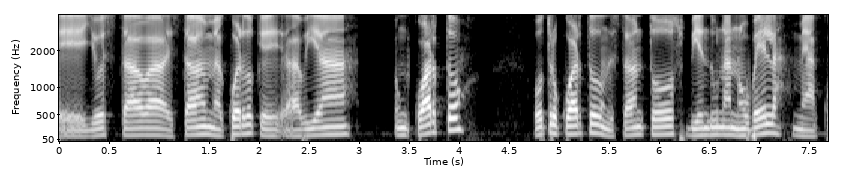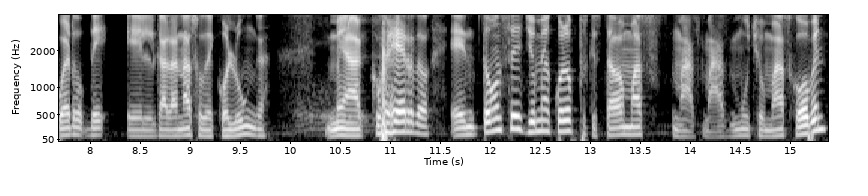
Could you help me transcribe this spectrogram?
eh, yo estaba, estaba, me acuerdo que había un cuarto, otro cuarto donde estaban todos viendo una novela, me acuerdo de El galanazo de Colunga. Me acuerdo. Entonces yo me acuerdo pues que estaba más, más, más, mucho más joven.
